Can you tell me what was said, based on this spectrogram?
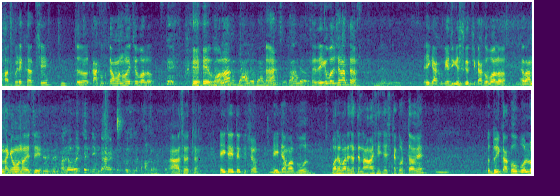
ভাত বেড়ে খাচ্ছে তো কাকু কেমন হয়েছে বলো? বলো। ভালো ভালো হ্যাঁ? রেগে বলছে না তো? এই কাকুকে জিজ্ঞেস করছি কাকু বলো রান্না কেমন হয়েছে? ভালো হয়েছে ডিমটা আরেকটু কষলে ভালো হতো। আচ্ছা আচ্ছা। এইটাই দেখেছ? এইটা আমার ভুল। পরের বারে যাতে না হয় সেই চেষ্টা করতে হবে। তো দুই কাকু বলল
